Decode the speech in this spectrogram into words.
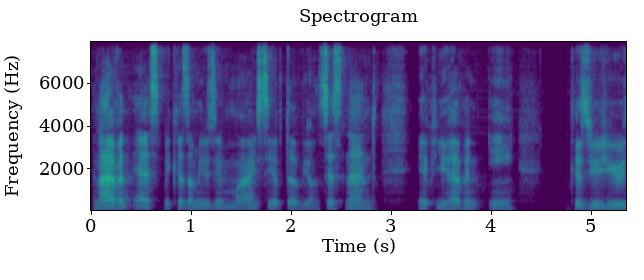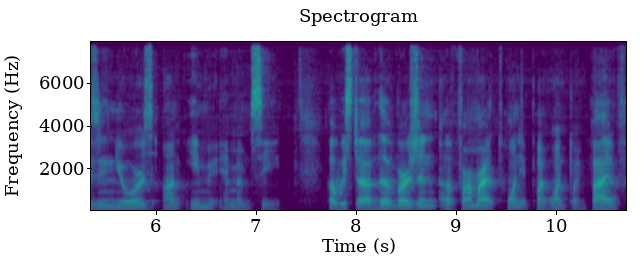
And I have an S because I'm using my CFW on SysNAND. If you have an E, because you're using yours on EmuMMC. But we still have the version of firmware at 20.1.5.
